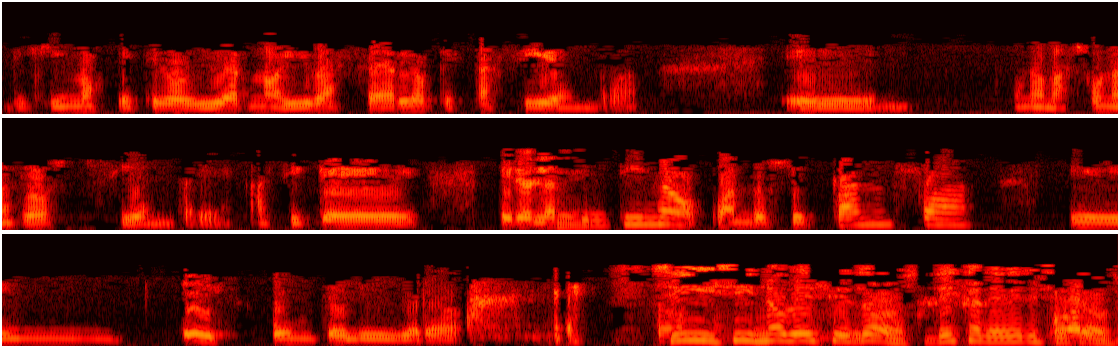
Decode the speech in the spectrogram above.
dijimos que este gobierno iba a hacer lo que está haciendo. Eh, uno más uno es dos siempre. Así que, pero el argentino cuando se cansa eh, es un peligro. Sí, sí, no ve ese dos, deja de ver ese dos.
